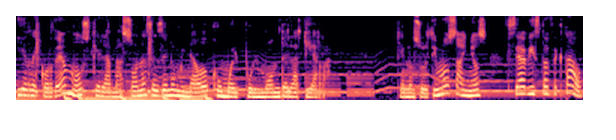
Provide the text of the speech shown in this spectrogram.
y recordemos que el Amazonas es denominado como el pulmón de la Tierra, que en los últimos años se ha visto afectado.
